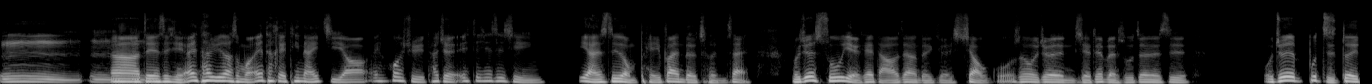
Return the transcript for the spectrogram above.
嗯嗯，那这件事情，哎、欸，他遇到什么？哎、欸，他可以听哪一集哦？哎、欸，或许他觉得，哎、欸，这件事情依然是一种陪伴的存在。我觉得书也可以达到这样的一个效果，所以我觉得你写这本书真的是，我觉得不只对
